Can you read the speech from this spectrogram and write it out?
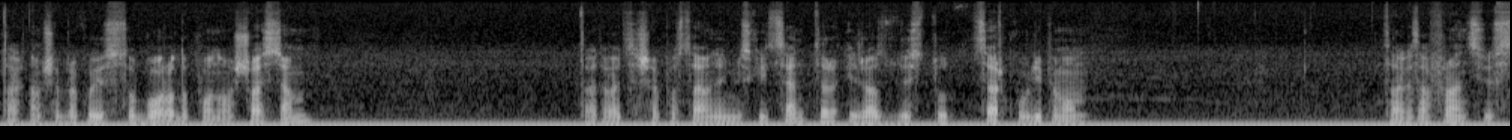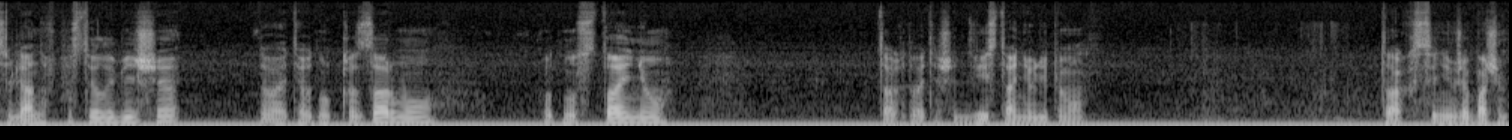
Так, нам ще бракує собору до повного щастя. Так, давайте ще поставимо один міський центр і зразу десь тут церкву вліпимо. Так, за Францію селян впустили більше. Давайте одну казарму, одну стайню. Так, давайте ще дві стайні вліпимо. Так, синій вже бачимо,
